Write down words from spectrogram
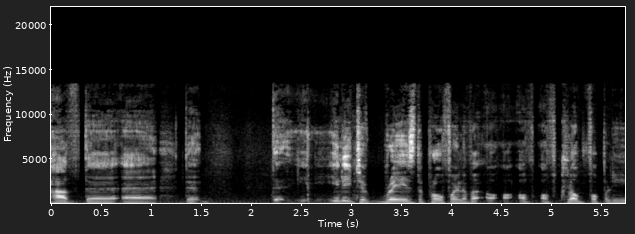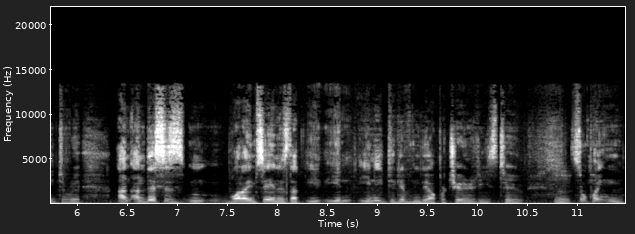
have the uh, the. The, you- need to raise the profile of, of, of club football. You need to, and and this is mm, what I'm saying is that you, you, you need to give them the opportunities too. There's no point in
